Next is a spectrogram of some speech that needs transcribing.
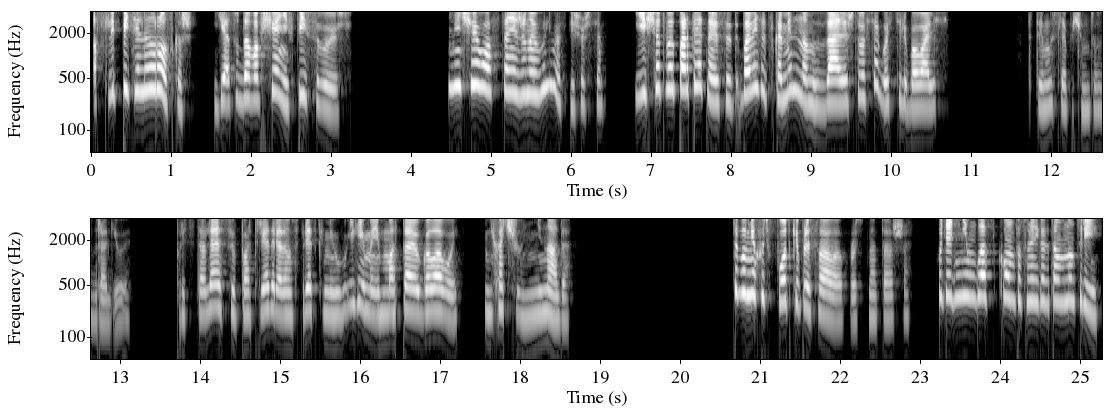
ослепительную роскошь. Я туда вообще не вписываюсь». «Ничего, станешь женой Уильяма, впишешься. Еще твой портрет нарисуют и повесят в каминном зале, чтобы все гости любовались». От этой мысли я почему-то вздрагиваю. Представляю свой портрет рядом с предками Уильяма и мотаю головой. «Не хочу, не надо». «Ты бы мне хоть фотки прислала», — просит Наташа. «Хоть одним глазком посмотреть, как там внутри».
